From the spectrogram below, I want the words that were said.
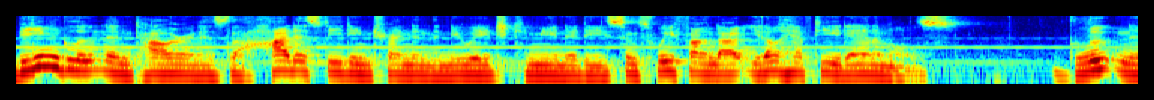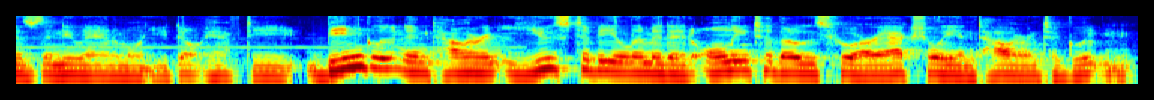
Being gluten intolerant is the hottest eating trend in the New Age community since we found out you don't have to eat animals. Gluten is the new animal you don't have to eat. Being gluten intolerant used to be limited only to those who are actually intolerant to gluten.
